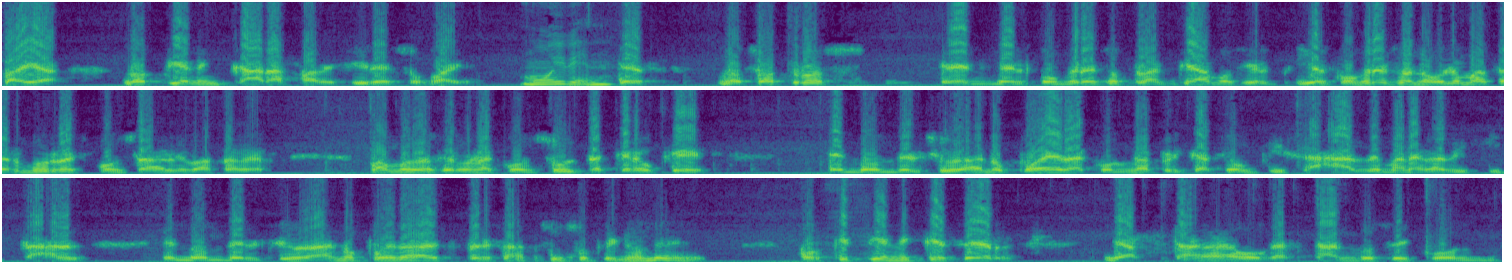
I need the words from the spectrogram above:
Vaya, no tienen cara para decir eso, vaya. Muy bien. Es, nosotros en el Congreso planteamos, y el, y el Congreso no volvemos a ser muy responsable, vas a ver. Vamos a hacer una consulta, creo que en donde el ciudadano pueda, con una aplicación quizás de manera digital, en donde el ciudadano pueda expresar sus opiniones. ¿Por qué tiene que ser gastada o gastándose con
